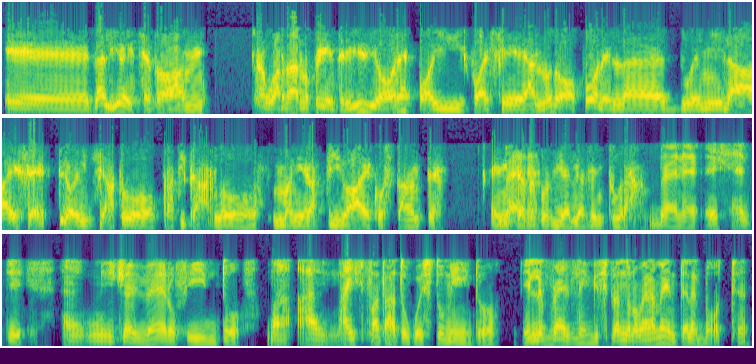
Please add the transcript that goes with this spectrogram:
E da lì ho iniziato a, a guardarlo prima in televisione, poi qualche anno dopo, nel 2007, ho iniziato a praticarlo in maniera attiva e costante. È iniziata Bene. così la mia avventura. Bene, e senti, eh, mi dice è vero, finto, ma hai, hai sfatato questo mito? Il wrestling si prendono veramente le botte?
